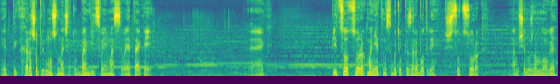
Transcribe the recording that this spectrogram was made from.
Это ты хорошо придумал, что начал тут бомбить своей массовой атакой. Так 540 монет мы с тобой только заработали 640 Нам еще нужно много.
